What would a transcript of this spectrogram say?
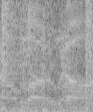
float on.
